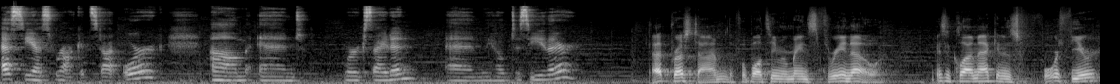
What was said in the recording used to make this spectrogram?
scsrockets.org. Um, and we're excited, and we hope to see you there. At press time, the football team remains 3 0. Maysun Klimak, in his fourth year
